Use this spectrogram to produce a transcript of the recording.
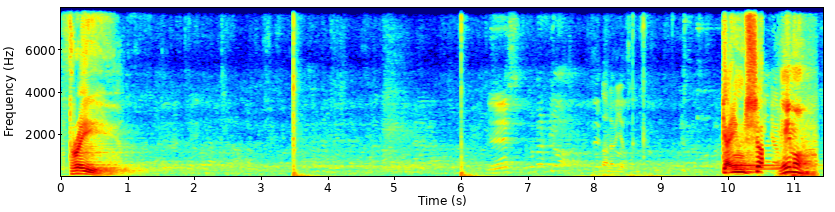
Three, game shot, ejmo, Ano.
